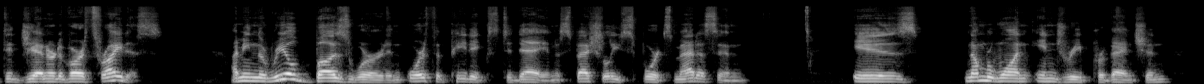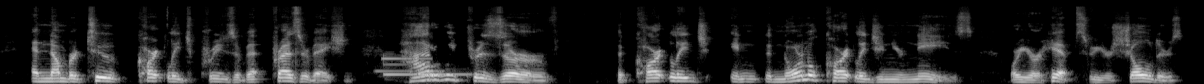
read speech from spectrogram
degenerative arthritis. I mean, the real buzzword in orthopedics today, and especially sports medicine, is number one, injury prevention, and number two, cartilage preserva- preservation. How do we preserve the cartilage in the normal cartilage in your knees or your hips or your shoulders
